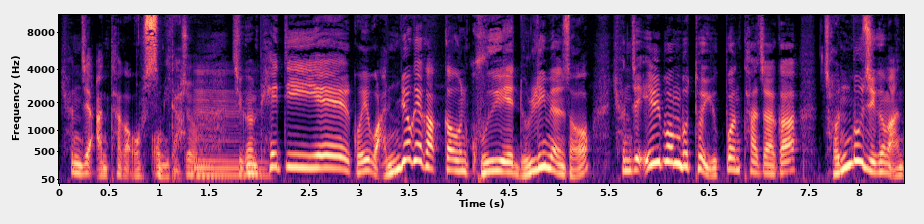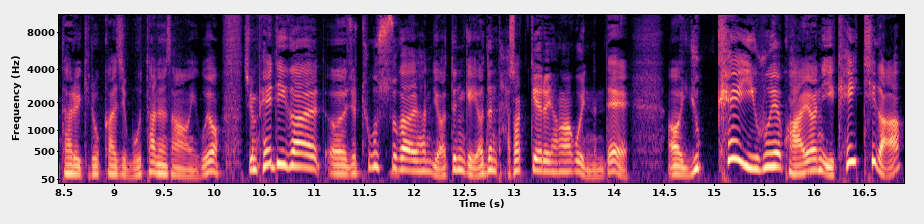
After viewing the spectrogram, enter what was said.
현재 안타가 없습니다. 음. 지금 패디의 거의 완벽에 가까운 9위에 눌리면서 현재 1번부터 6번 타자가 전부 지금 안타를 기록하지 못하는 상황이고요. 지금 패디가 어 이제 투구수가 한 80개, 85개를 향하고 있는데 어 6회 이후에 과연 이 KT가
